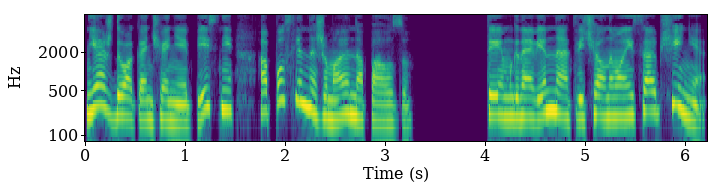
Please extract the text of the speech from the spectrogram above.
Я жду окончания песни, а после нажимаю на паузу. Ты мгновенно отвечал на мои сообщения.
